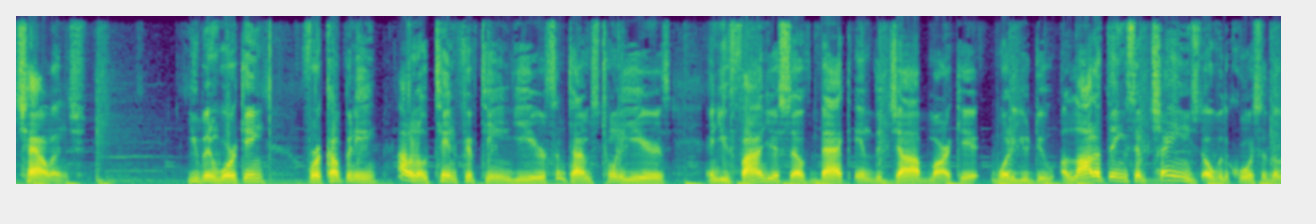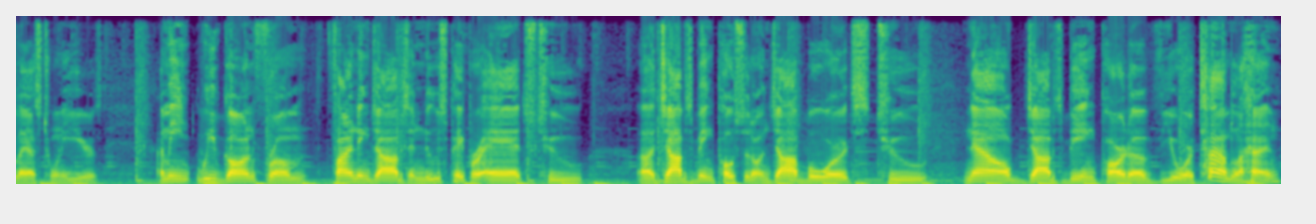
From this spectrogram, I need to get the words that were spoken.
challenge. You've been working for a company, I don't know, 10, 15 years, sometimes 20 years, and you find yourself back in the job market. What do you do? A lot of things have changed over the course of the last 20 years. I mean, we've gone from finding jobs in newspaper ads to uh, jobs being posted on job boards to now jobs being part of your timeline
